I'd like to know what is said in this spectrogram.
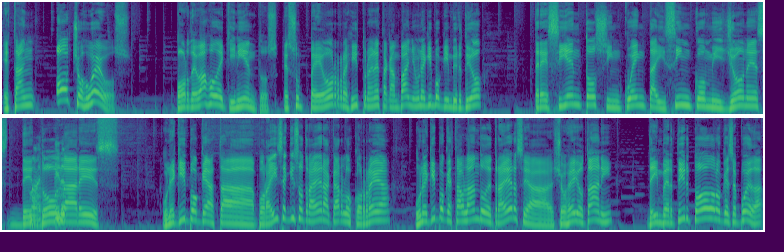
están ocho juegos por debajo de 500. Es su peor registro en esta campaña. Un equipo que invirtió 355 millones de dólares. Un equipo que hasta por ahí se quiso traer a Carlos Correa. Un equipo que está hablando de traerse a Shohei Otani, de invertir todo lo que se pueda.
